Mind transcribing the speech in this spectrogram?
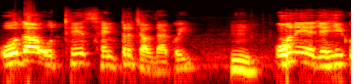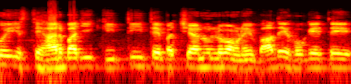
ਉਹਦਾ ਉੱਥੇ ਸੈਂਟਰ ਚੱਲਦਾ ਕੋਈ। ਹੂੰ। ਉਹਨੇ ਅਜਿਹੀ ਕੋਈ ਇਸ਼ਤਿਹਾਰਬਾਜ਼ੀ ਕੀਤੀ ਤੇ ਬੱਚਿਆਂ ਨੂੰ ਲਵਾਉਣੇ ਵਾਅਦੇ ਹੋ ਗਏ ਤੇ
